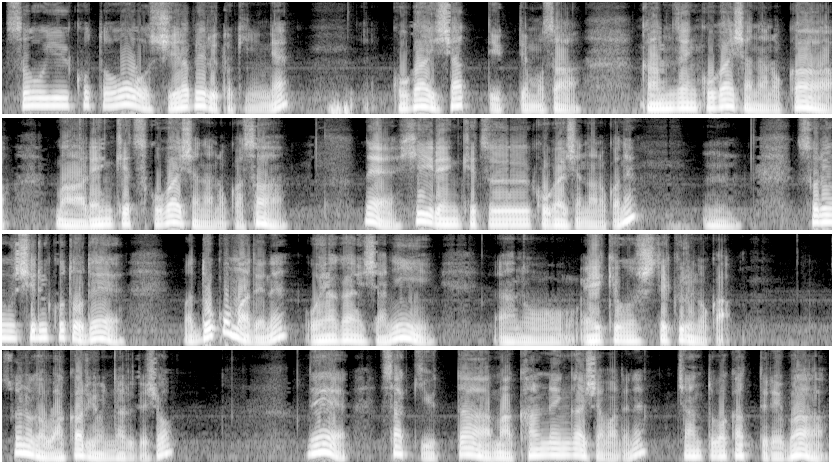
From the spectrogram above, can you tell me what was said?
そういうことを調べるときにね、子会社って言ってもさ、完全子会社なのか、まあ連結子会社なのかさ、ね、非連結子会社なのかね？うん。それを知ることで、まあ、どこまでね、親会社に、あの、影響してくるのか。そういうのがわかるようになるでしょ？で、さっき言った、まあ関連会社までね、ちゃんとわかってれば、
